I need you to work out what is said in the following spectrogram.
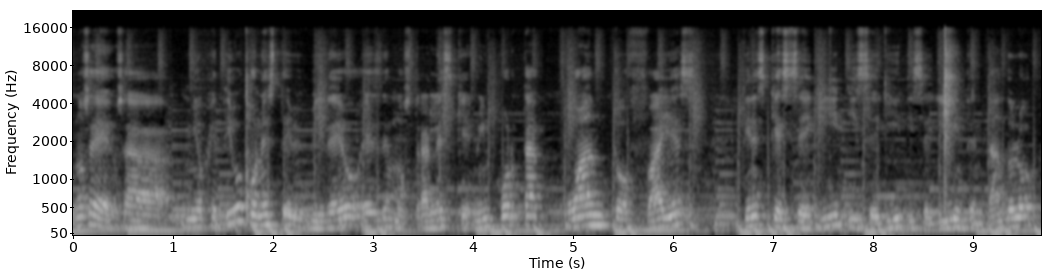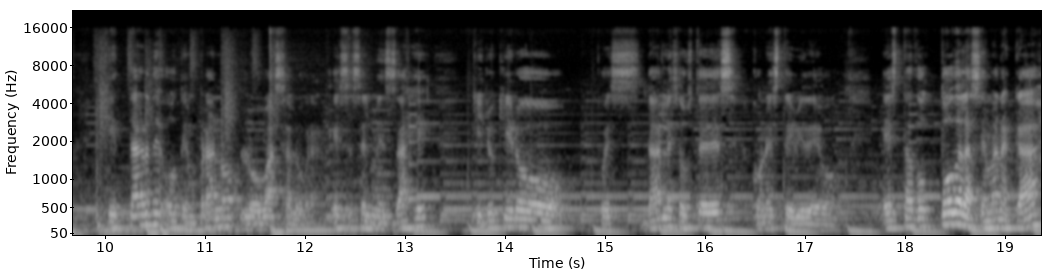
no sé, o sea, mi objetivo con este video es demostrarles que no importa cuánto falles, tienes que seguir y seguir y seguir intentándolo, que tarde o temprano lo vas a lograr. Ese es el mensaje que yo quiero pues darles a ustedes con este video. He estado toda la semana acá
